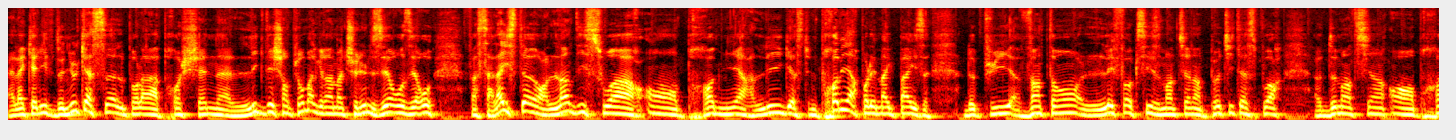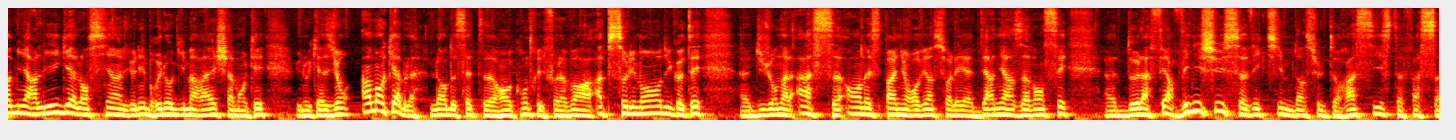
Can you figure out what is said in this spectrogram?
la qualif de Newcastle pour la prochaine Ligue des Champions malgré un match nul 0-0 face à Leicester lundi soir en Première Ligue. C'est une première pour les Magpies depuis 20 ans. Les Foxes maintiennent un petit espoir de maintien en Première Ligue. L'ancien lyonnais Bruno Guimaraes a manqué une occasion immanquable lors de cette rencontre. Il faut l'avoir absolument du côté du journal AS en Espagne. On revient sur les dernières avancées de l'affaire Vinicius, victime d'insultes racistes face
